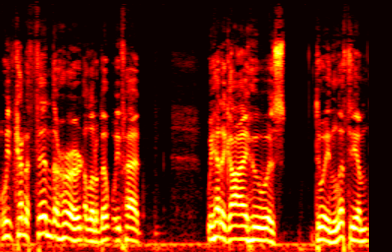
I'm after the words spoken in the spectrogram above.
we've kind of thinned the herd a little bit. We've had we had a guy who was doing lithium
